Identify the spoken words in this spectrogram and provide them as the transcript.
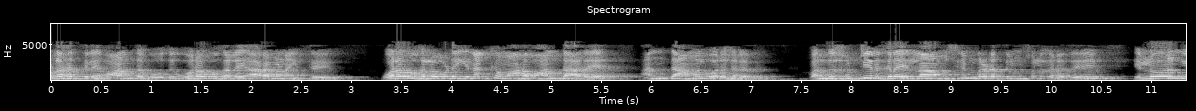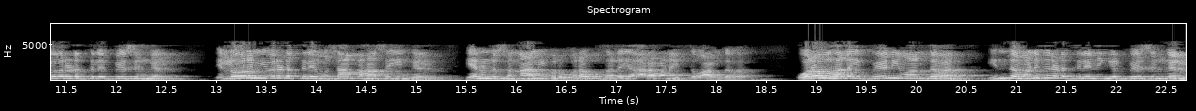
உலகத்திலே வாழ்ந்தபோது உறவுகளை அரவணைத்து உறவுகளோடு இணக்கமாக வாழ்ந்தாரு அந்த அமல் வருகிறது. வந்து சுற்றி இருக்கிற எல்லா முஸ்லிம்களிடத்திலும் சொல்லுகிறது எல்லோரும் இவரிடத்திலே பேசுங்கள். எல்லோரும் இவரிடத்திலே முசாஃபஹா செய்யுங்கள். ஏனென்று சொன்னால் இவர் உறவுகளை அரவணைத்து வாழ்ந்தவர். உறவுகளை பேணி வாழ்ந்தவர். இந்த மனிதரிடத்திலே நீங்கள் பேசுங்கள்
